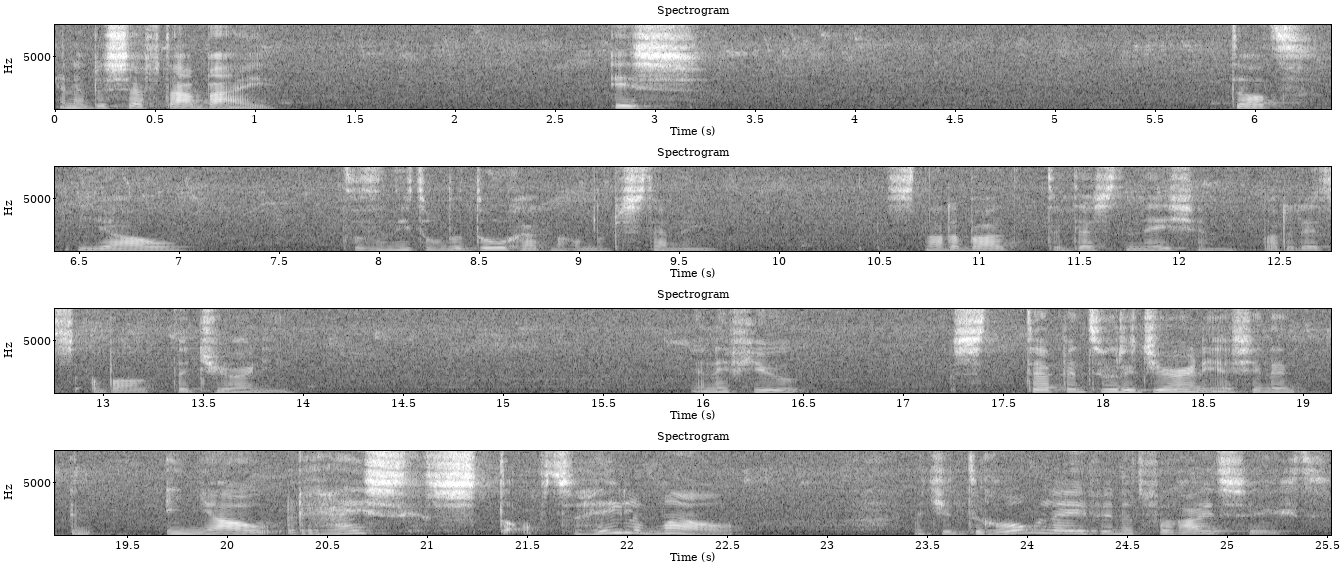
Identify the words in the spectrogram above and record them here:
En het besef daarbij is dat jou, dat het niet om het doel gaat, maar om de bestemming. It's not about the destination, but it is about the journey. And if you step into the journey, als je in, in, jouw reis stapt, helemaal, met je droomleven in het vooruitzicht,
